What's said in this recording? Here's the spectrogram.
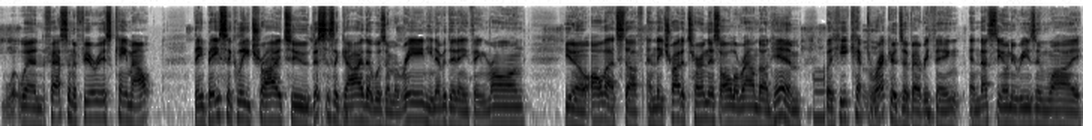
w- when Fast and the Furious came out, they basically tried to. This is a guy that was a Marine. He never did anything wrong, you know, all that stuff. And they try to turn this all around on him, but he kept records of everything, and that's the only reason why.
